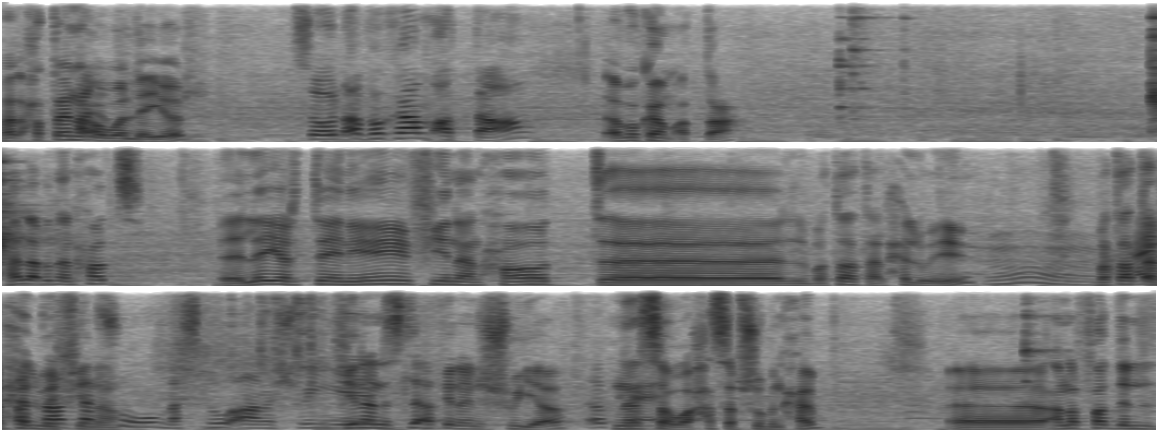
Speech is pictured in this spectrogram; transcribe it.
هلا حطينا. أول layer so ال avocat مقطع. ال avocat مقطع. هلا بدنا نحط layer تاني فينا نحط آه، البطاطا الحلوة. البطاطا هاي الحلوة فينا. شو؟ مسلوقة مشوية. فينا نسلقها فينا نشويها. بدنا نسوى حسب شو بنحب. آه أنا بفضل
